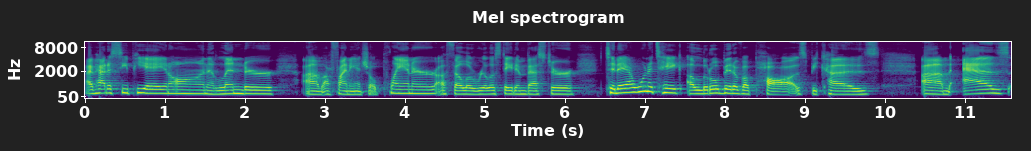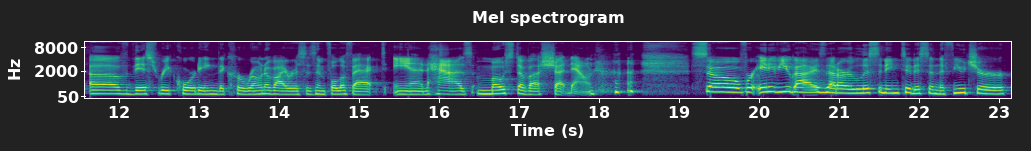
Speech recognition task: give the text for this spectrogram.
I've had a CPA on, a lender, um, a financial planner, a fellow real estate investor. Today, I want to take a little bit of a pause because um, as of this recording, the coronavirus is in full effect and has most of us shut down. so, for any of you guys that are listening to this in the future,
